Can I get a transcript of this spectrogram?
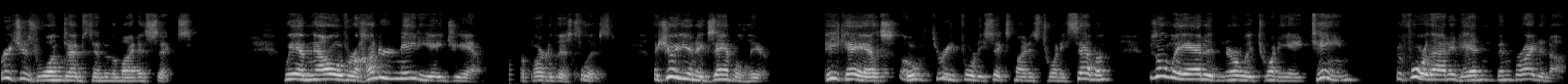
reaches 1 times 10 to the minus 6. We have now over 180 AGN are part of this list. I show you an example here. PKS 0346 minus 27 was only added in early 2018. Before that, it hadn't been bright enough.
